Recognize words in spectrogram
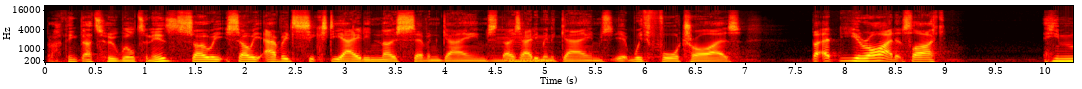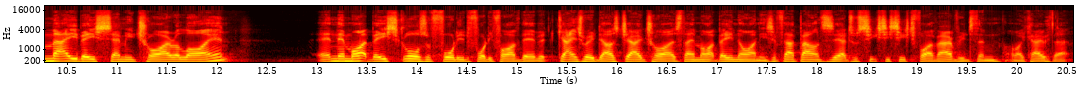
but I think that's who Wilton is. So he so he averaged 68 in those seven games, those 80 minute games, yeah, with four tries. But you're right. It's like he may be semi try reliant. And there might be scores of 40 to 45 there, but games where he does Jade tries, they might be 90s. If that balances out to a 60 65 average, then I'm okay with that.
